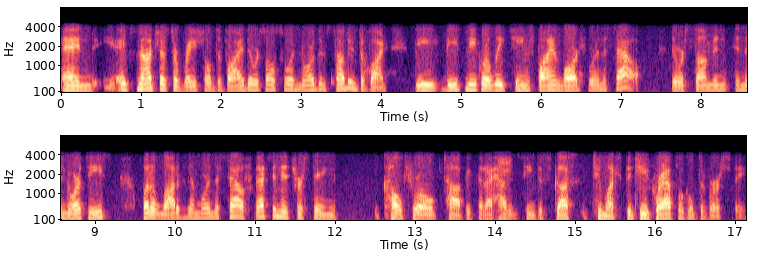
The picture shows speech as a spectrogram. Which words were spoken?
And it's not just a racial divide, there was also a northern southern divide. The, these Negro League teams, by and large, were in the South. There were some in, in the Northeast, but a lot of them were in the South. That's an interesting cultural topic that I haven't seen discussed too much the geographical diversity.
